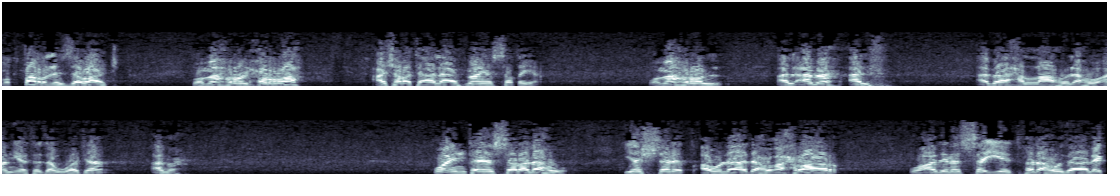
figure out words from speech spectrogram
مضطر للزواج ومهر الحرة عشرة آلاف ما يستطيع ومهر الأمة ألف. أباح الله له أن يتزوج أمة. وإن تيسر له يشترط أولاده أحرار وأذن السيد فله ذلك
